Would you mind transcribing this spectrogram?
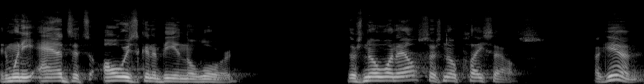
And when He adds, it's always going to be in the Lord. There's no one else, there's no place else. Again,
